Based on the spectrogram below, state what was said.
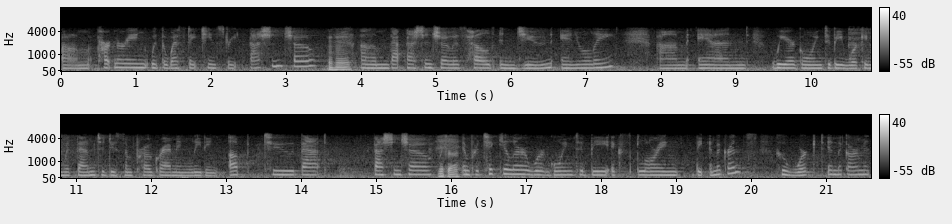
um, partnering with the West 18th Street Fashion Show. Mhm. Um, that fashion show is held in June annually, um, and we are going to be working with them to do some programming leading up to that fashion show. Okay. In particular, we're going to be exploring the immigrants who worked in the garment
